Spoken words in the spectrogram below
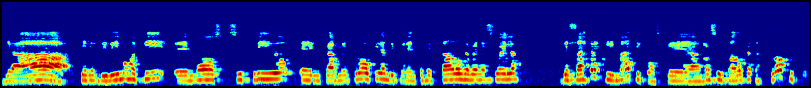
Ya quienes vivimos aquí hemos sufrido en carne propia en diferentes estados de Venezuela desastres climáticos que han resultado catastróficos.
